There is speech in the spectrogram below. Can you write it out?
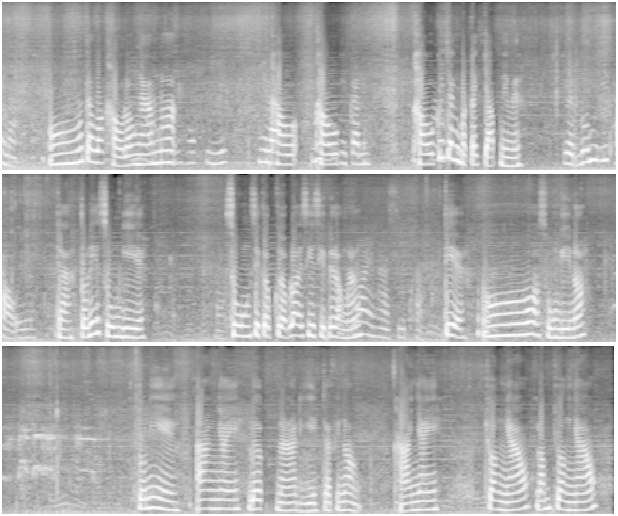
นี่ล่ะอ๋อแต่ว่าเขาเรางามเนาะหกปีนี่ล่ะเขาเขามากันเขาก็จังบักกระจับนี่ไหมเกิดรุ่นอีเฒ่าอยู่จ้ะตัวนี้สูงดี สูงสิเกือบเกือบร้อยสี่สิบได้ดอกมั้ง ร้อยห้าสิบค่ะเตี้ยโอ้สูงดีเนาะ ตัวนี้อ่างใหญ่เลือกหนาดีจ้ะพี่น้อง ขาใหญ่ช่วงยาวลำช่วงยาวจ้ะ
